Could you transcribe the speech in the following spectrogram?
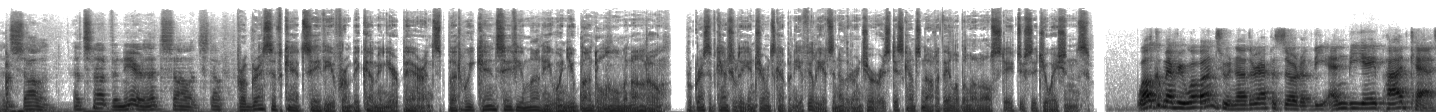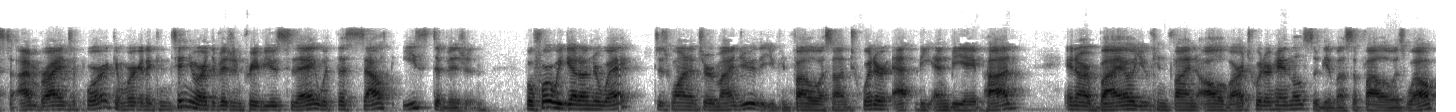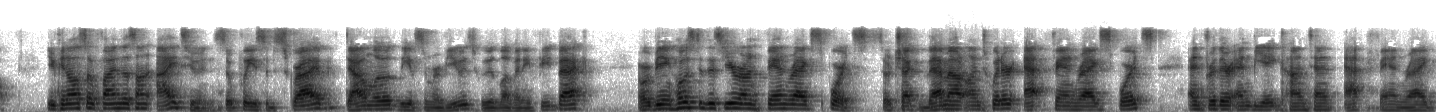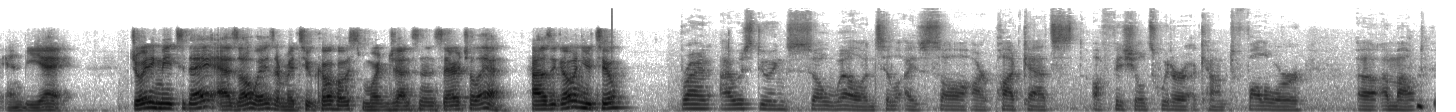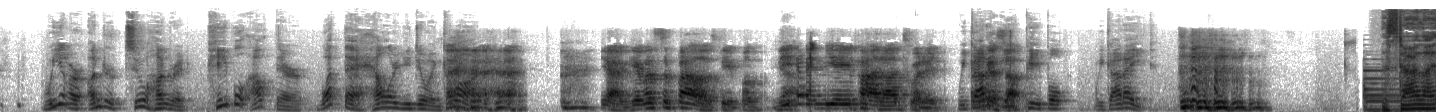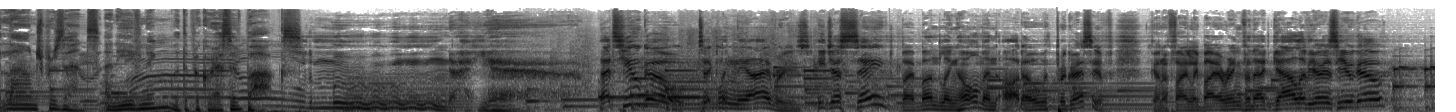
That's solid. That's not veneer, that's solid stuff. Progressive can't save you from becoming your parents, but we can save you money when you bundle home and auto. Progressive Casualty Insurance Company affiliates and other insurers. Discounts not available in all states or situations. Welcome, everyone, to another episode of the NBA Podcast. I'm Bryan Toporek, and we're going to continue our division previews today with the Southeast Division. Before we get underway, just wanted to remind you that you can follow us on Twitter at the NBA Pod. In our bio, you can find all of our Twitter handles, so give us a follow as well. You can also find us on iTunes, so please subscribe, download, leave some reviews. We would love any feedback. And we're being hosted this year on FanRag Sports, so check them out on Twitter at FanRag Sports and for their NBA content at FanRag NBA. Joining me today, as always, are my two co-hosts, Morten Jensen and Sarah Cilea. How's it going, you two? Bryan, I was doing so well until I saw our podcast official Twitter account follower uh, amount. We are under 200 people out there. What the hell are you doing? Come on. yeah, give us some follows, people. The yeah. NBA pod on Twitter. We gotta eat, up. people. We gotta eat. the Starlight Lounge presents an evening with the Progressive Box. Oh, Old moon, yeah. That's Hugo tickling the ivories. He just saved by bundling home and auto with Progressive. Gonna finally buy a ring for that gal of yours, Hugo?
